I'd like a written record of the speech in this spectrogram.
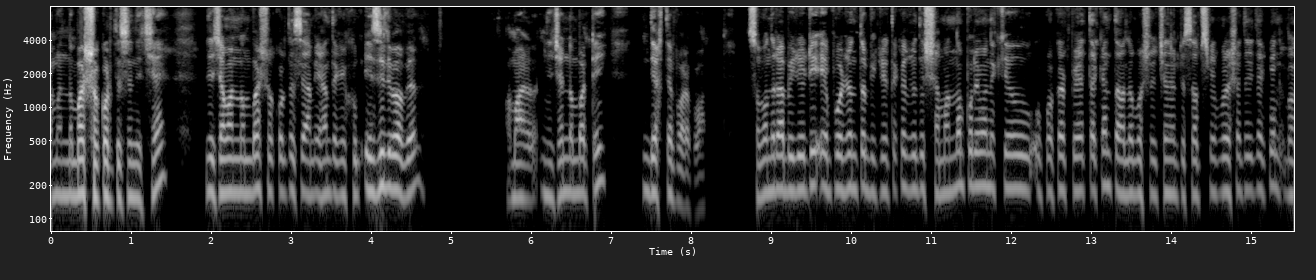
আমার নাম্বার শো করতেছে নিচে। নিচে আমার নাম্বার শো করতেছে, আমি এখান থেকে খুব ইজিলি ভাবে আমার নিচের নাম্বারটি দেখতে পারব। সো বন্ধুরা, ভিডিওটি এ পর্যন্ত। ভিডিও থেকে যদি সামান্য পরিমাণে কেউ উপকার পেয়ে থাকেন, তাহলে অবশ্যই চ্যানেলটি সাবস্ক্রাইব করে সাথেই থাকবেন এবং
